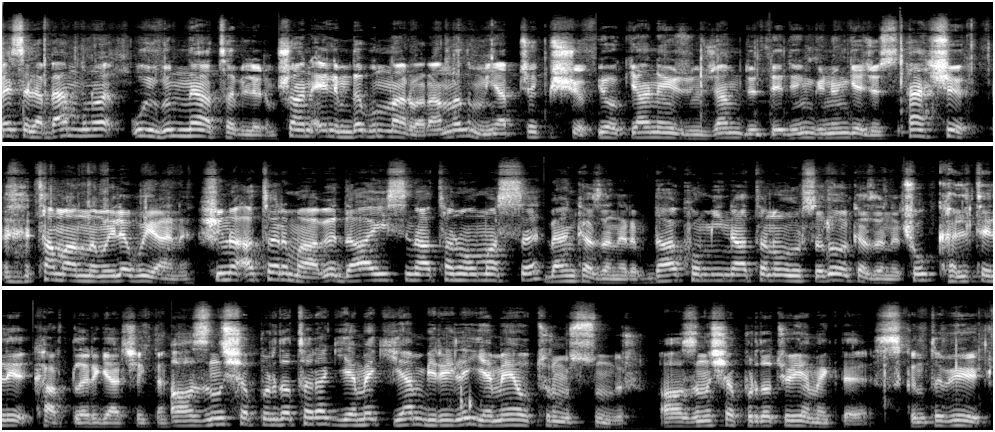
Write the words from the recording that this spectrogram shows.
Mesela ben buna uygun ne atabilirim? Şu an elimde bunlar var. Anladın mı? Yapacak bir şey yok. Yok ya ne üzüleceğim dediğin günün gecesi. Ha şu. Tam anlamıyla bu yani. Şunu atarım abi. Daha iyisini atan olmazsa ben kazanırım. Daha komiğini atan olursa da o kazanır. Çok kaliteli kartları gerçekten. Ağzını şapırdatarak yemek yiyen biriyle yemeğe oturmuşsundur. Ağzını şapırdatıyor yemekte. Sıkıntı büyük.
